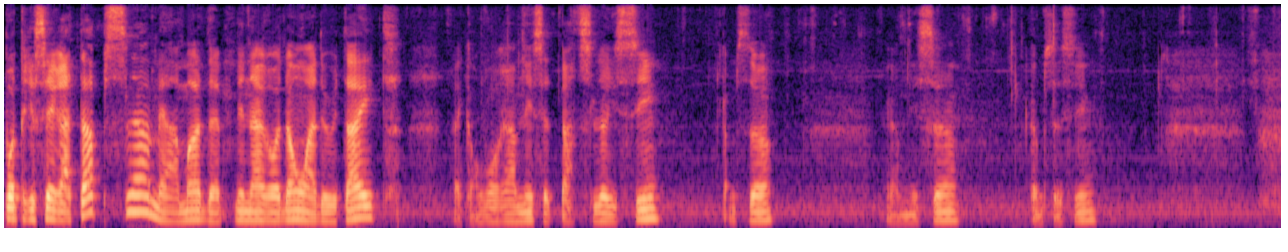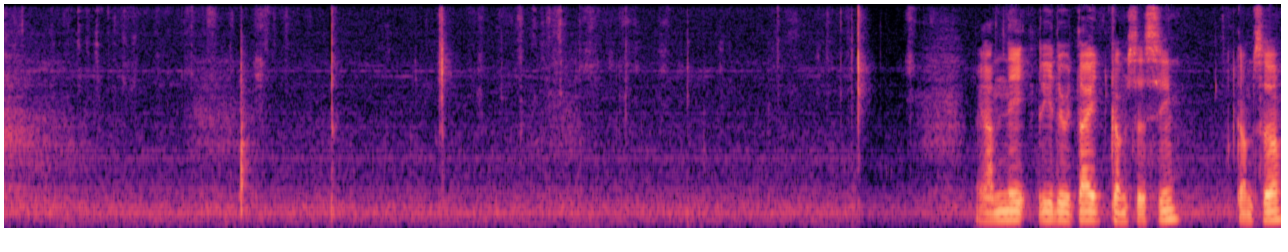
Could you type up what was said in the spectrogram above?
pas Triceratops, là, mais en mode Pnenarodon à deux têtes. Fait qu'on va ramener cette partie-là ici. Comme ça. Ramener ça. Comme ceci. Ramener les deux têtes comme ceci. Comme ça.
